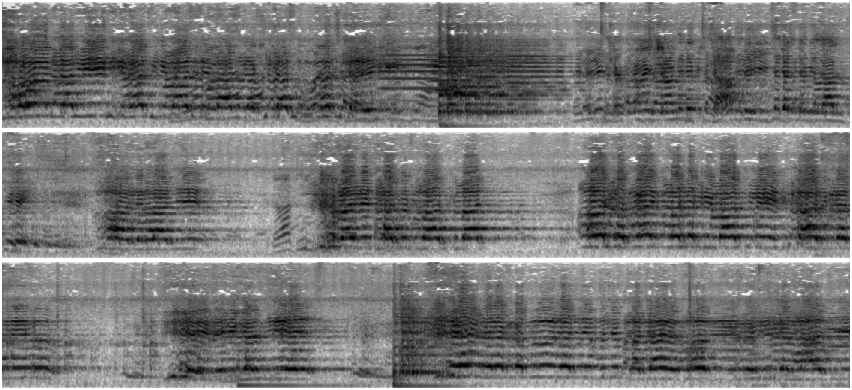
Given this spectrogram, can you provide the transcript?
हवा जाती की रात की बात से बात रखा तू मेरे ठगुआ साहब ने कहा मेरी इज़्ज़त जमींदार के हाँ जल्ला जी मैंने ठाकुर बात की बात और सरकार करने की बात पे इनकार कर रही हूँ ये मेरी गलती है ये मेरा कसूर है ये मुझे बजाए बहुत मेरी जलाल जी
